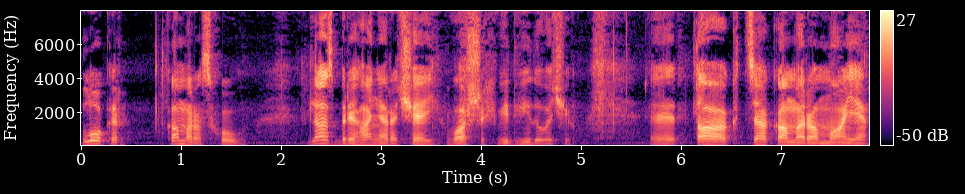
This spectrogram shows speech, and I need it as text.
локер, камера схову для зберігання речей ваших відвідувачів. Е, Так, ця камера має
